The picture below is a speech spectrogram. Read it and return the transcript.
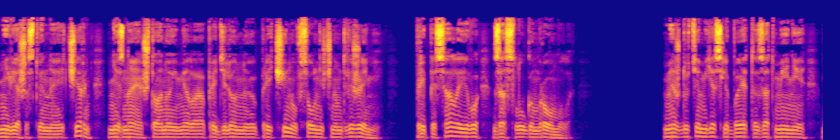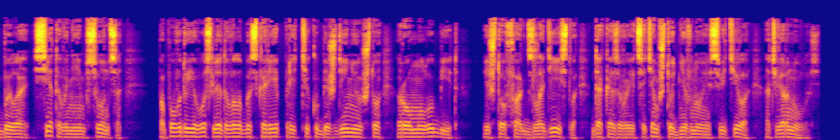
Невежественная чернь, не зная, что оно имело определенную причину в солнечном движении, приписала его заслугам Ромула. Между тем, если бы это затмение было сетованием солнца, по поводу его следовало бы скорее прийти к убеждению, что Ромул убит, и что факт злодейства доказывается тем, что дневное светило отвернулось.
